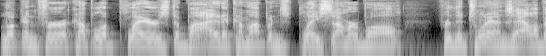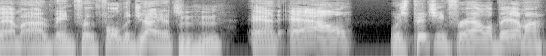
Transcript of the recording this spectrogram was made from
looking for a couple of players to buy to come up and play summer ball for the Twins, Alabama. I mean, for the Fulda Giants. Mm-hmm. And Al was pitching for Alabama,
